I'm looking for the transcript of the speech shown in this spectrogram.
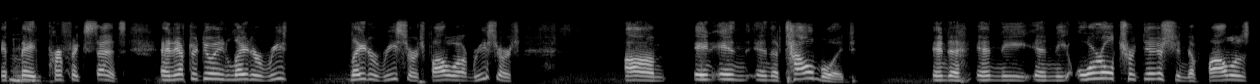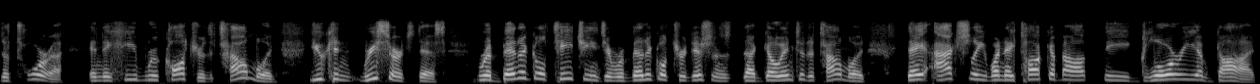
It hmm. made perfect sense. And after doing later re- later research, follow-up research, um, in in in the Talmud, in the in the in the oral tradition that follows the Torah, in the Hebrew culture, the Talmud. You can research this. Rabbinical teachings and rabbinical traditions that go into the Talmud, they actually, when they talk about the glory of God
